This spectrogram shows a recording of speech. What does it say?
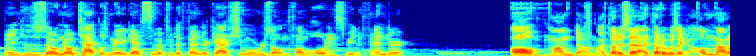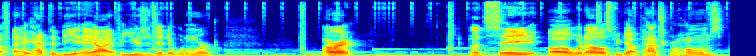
When into the zone, no tackles made against him. If a defender catches him, will result in fumble. Oh, it has to be a defender. Oh, I'm dumb. I thought it said. I thought it was like oh, not. I had to be an AI. If a user did, it wouldn't work. All right. Let's see. Uh, what else? We got Patrick Mahomes.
